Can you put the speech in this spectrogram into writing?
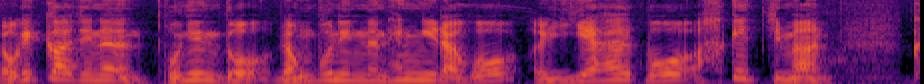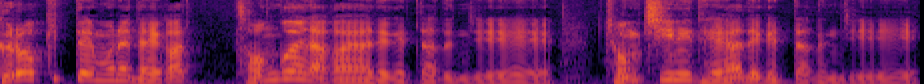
여기까지는 본인도 명분 있는 행위라고 이해하고 하겠지만 그렇기 때문에 내가 선거에 나가야 되겠다든지 정치인이 돼야 되겠다든지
